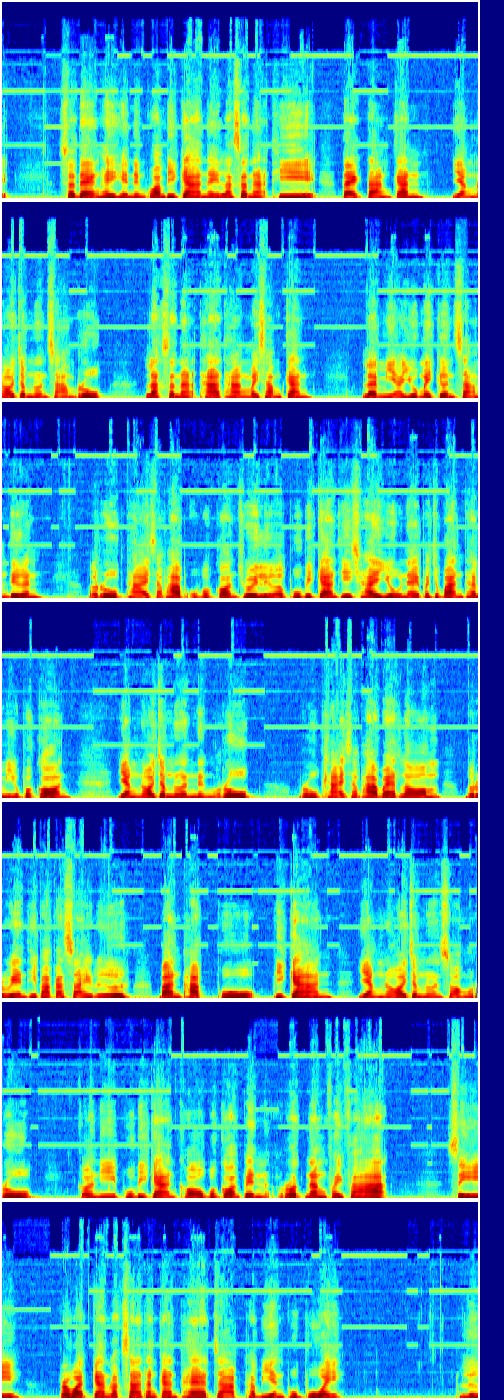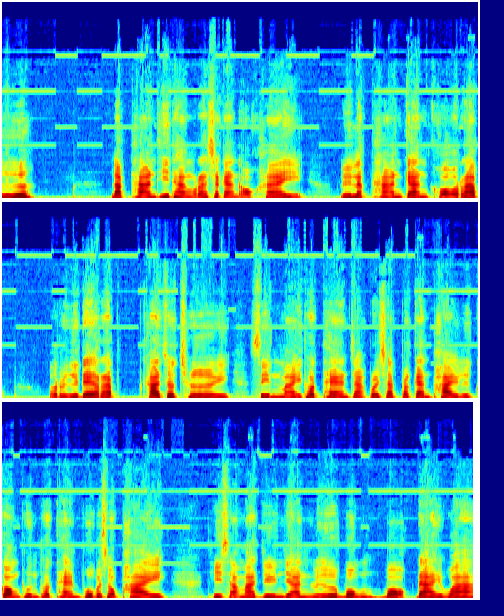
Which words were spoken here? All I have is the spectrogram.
แสดงให้เห็นถึงความพิการในลักษณะที่แตกต่างกัน อย่างน้อยจำนวน 3 รูป ลักษณะท่าทางไม่ซ้ำกัน และมีอายุไม่เกิน 3 เดือน รูปถ่ายสภาพอุปกรณ์ช่วยเหลือผู้พิการที่ใช้อยู่ในปัจจุบันถ้ามีอุปกรณ์ อย่างน้อยจำนวน 1 รูป รูปถ่ายสภาพแวดล้อม บริเวณที่พักอาศัยหรือบ้านพักผู้พิการอย่างน้อยจำนวน 2 รูป กรณีผู้พิการขออุปกรณ์เป็นรถนั่งไฟฟ้า 4. ประวัติการรักษาทางการแพทย์จากทะเบียนผู้ป่วย หรือ หลักฐานที่ทางราชการออกให้ หรือหลักฐานการขอรับ หรือได้รับค่าชดเชย สินไหมทดแทนจากบริษัทประกันภัย หรือกองทุนทดแทนผู้ประสบภัย ที่สามารถยืนยันหรือบ่งบอกได้ว่า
